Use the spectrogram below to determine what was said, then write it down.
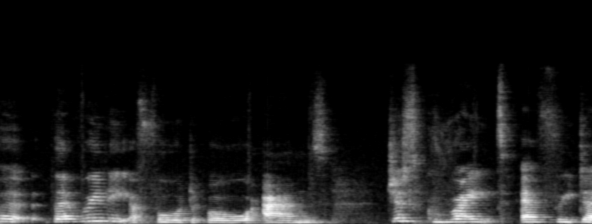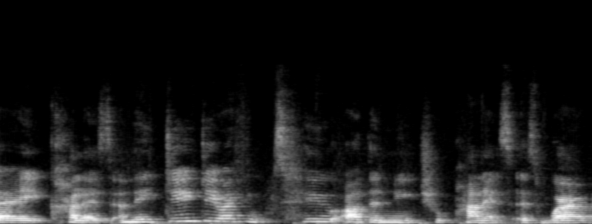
but they're really affordable and just great everyday colours and they do do I think two other neutral palettes as well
